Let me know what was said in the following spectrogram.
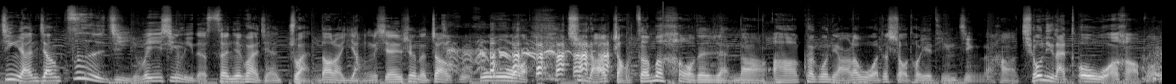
竟然将自己微信里的三千块钱转到了杨先生的账户。哇，去哪儿找这么好的人呢？啊，快过年了，我的手头也挺紧的哈，求你来偷我好不？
